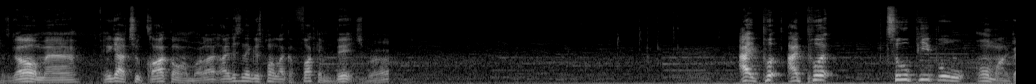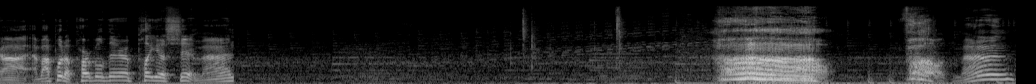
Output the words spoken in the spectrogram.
Let's go, man. He got two clock on, bro. Like, like this nigga's playing like a fucking bitch, bro. I put I put two people. Oh my god! If I put a purple there, play your shit, man. Oh, fuck, man.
